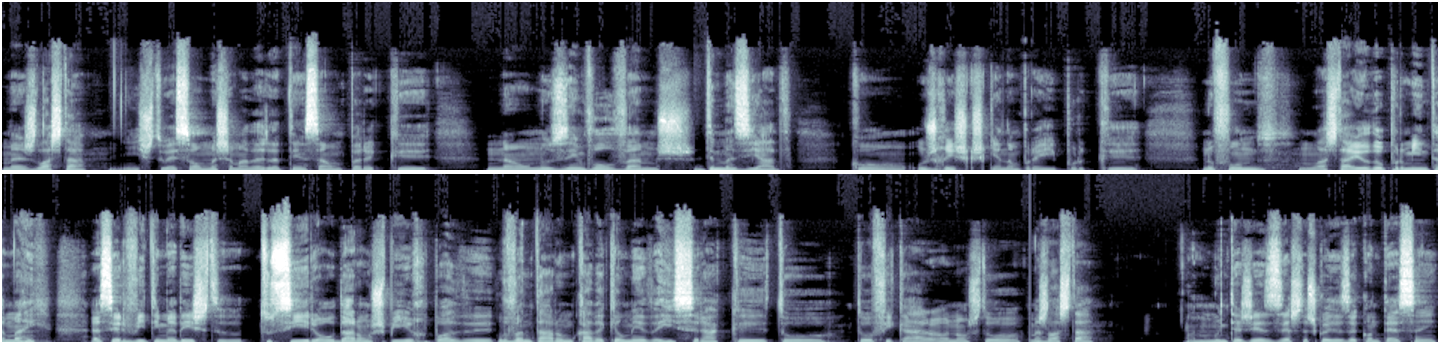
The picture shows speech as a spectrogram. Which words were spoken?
mas lá está, isto é só uma chamada de atenção para que não nos envolvamos demasiado com os riscos que andam por aí, porque no fundo, lá está, eu dou por mim também a ser vítima disto. Tossir ou dar um espirro pode levantar um bocado aquele medo. E será que estou a ficar ou não estou? Mas lá está, Muitas vezes estas coisas acontecem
